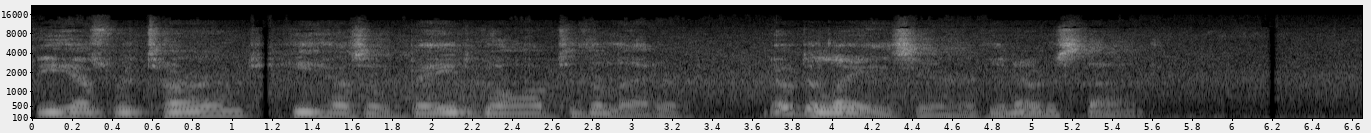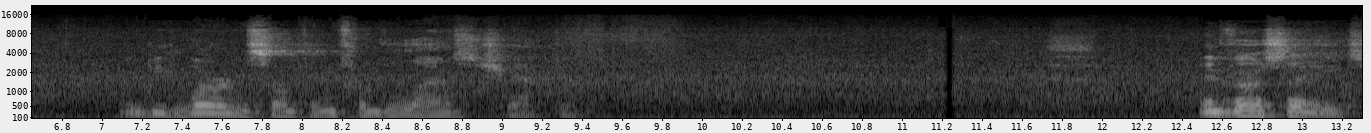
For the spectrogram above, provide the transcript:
He has returned. He has obeyed God to the letter. No delays here. Have you noticed that? Maybe learn something from the last chapter. In verse 8,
